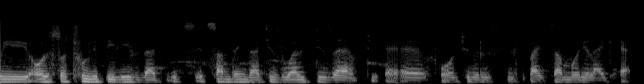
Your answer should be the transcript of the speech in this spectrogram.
we also truly believe that it's it's something that is well deserved uh, for to be received by somebody like her.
